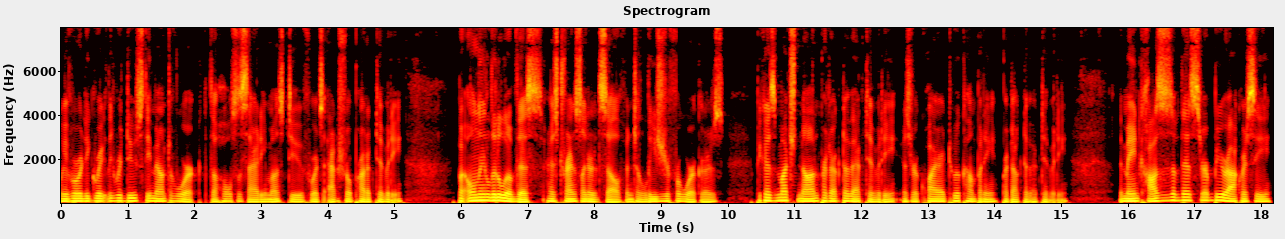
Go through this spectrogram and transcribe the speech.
We've already greatly reduced the amount of work that the whole society must do for its actual productivity, but only little of this has translated itself into leisure for workers because much non productive activity is required to accompany productive activity. The main causes of this are bureaucracy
